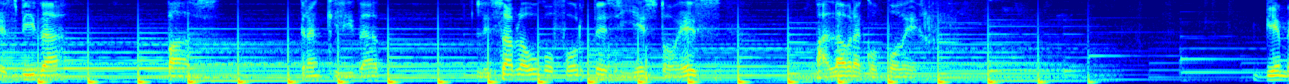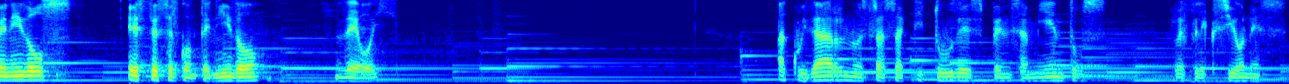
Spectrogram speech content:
es vida, paz, tranquilidad. Les habla Hugo Fortes y esto es Palabra con Poder. Bienvenidos, este es el contenido de hoy. A cuidar nuestras actitudes, pensamientos, reflexiones,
